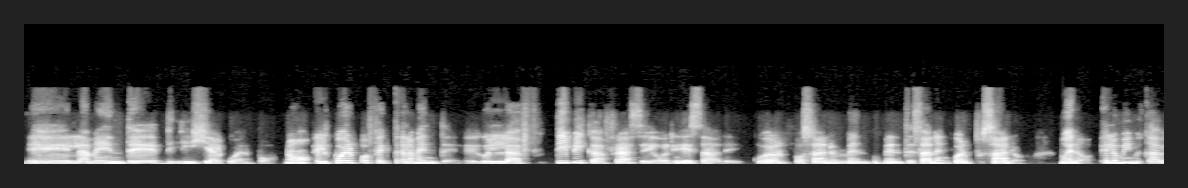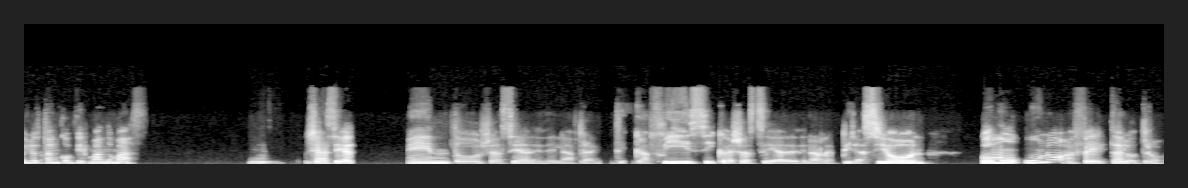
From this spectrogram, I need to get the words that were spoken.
eh, la mente dirige al cuerpo, no, el cuerpo afecta a la mente. Eh, la típica frase o esa de cuerpo sano en mente sana en cuerpo sano, bueno, es lo mismo, cada vez lo están confirmando más. Mm. Ya sea ya sea desde la práctica física, ya sea desde la respiración, cómo uno afecta al otro.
